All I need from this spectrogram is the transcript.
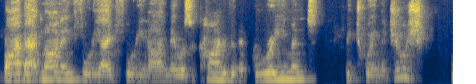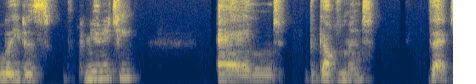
by about 1948 49, there was a kind of an agreement between the Jewish leaders, the community, and the government that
